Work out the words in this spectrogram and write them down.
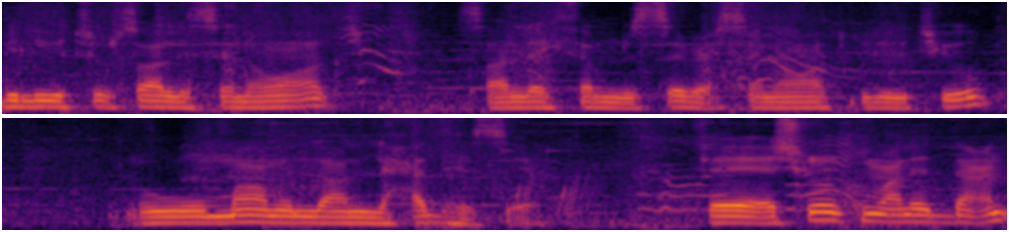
باليوتيوب صار لي سنوات صار لي أكثر من سبع سنوات باليوتيوب وما ملان لحد هسه. فأشكركم على الدعم.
